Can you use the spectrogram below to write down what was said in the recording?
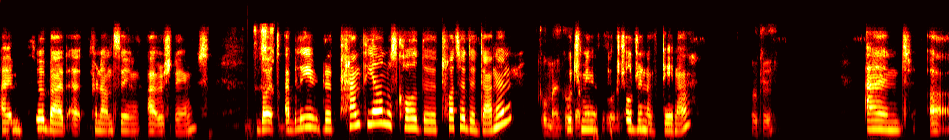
I'm so bad at pronouncing Irish names. But I believe the pantheon was called the Tuatha De Danann, oh my god, which means the the word. children of Dana. Okay. And uh,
